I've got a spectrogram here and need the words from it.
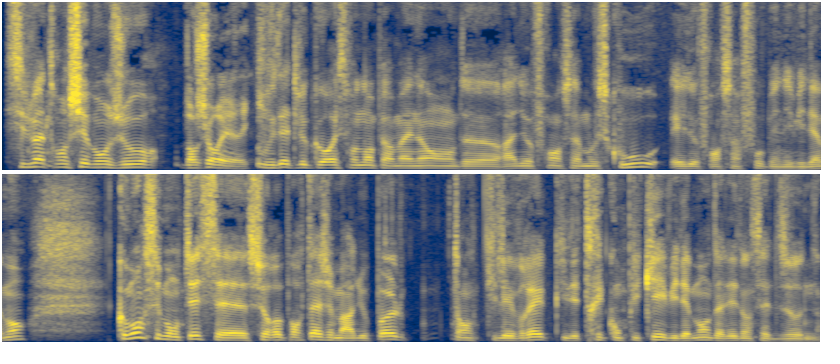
Sylvain Tronchet, bonjour. Bonjour Eric. Vous êtes le correspondant permanent de Radio France à Moscou et de France Info bien évidemment. Comment s'est monté ce, reportage à Mariupol? Tant qu'il est vrai qu'il est très compliqué évidemment d'aller dans cette zone.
